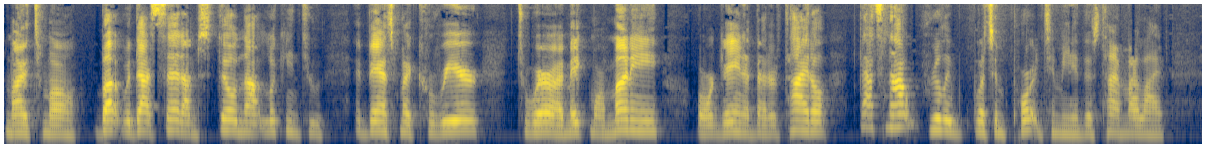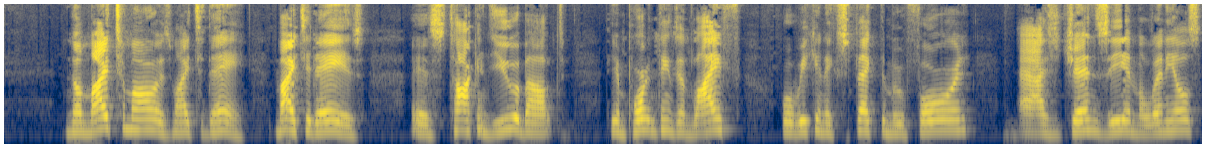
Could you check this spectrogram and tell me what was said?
my tomorrow. But with that said, I'm still not looking to advance my career to where I make more money or gain a better title. That's not really what's important to me in this time of my life. No, my tomorrow is my today. My today is is talking to you about the important things in life, what we can expect to move forward as Gen Z and millennials,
